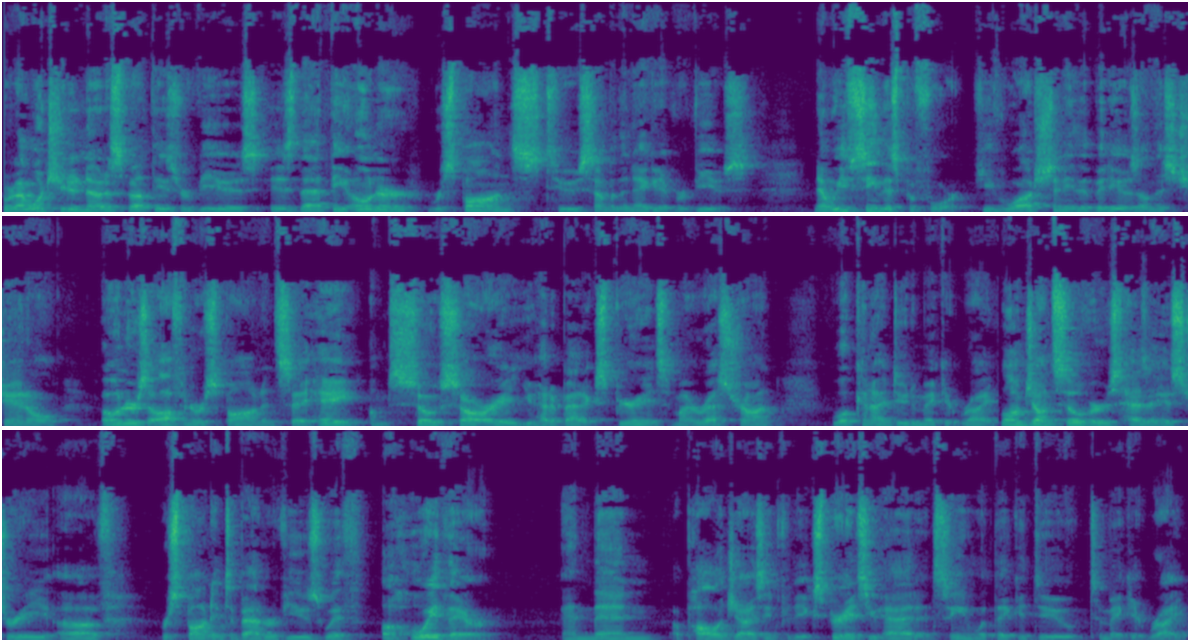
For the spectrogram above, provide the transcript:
What I want you to notice about these reviews is that the owner responds to some of the negative reviews. Now, we've seen this before. If you've watched any of the videos on this channel, owners often respond and say, hey, I'm so sorry you had a bad experience at my restaurant. What can I do to make it right? Long John Silver's has a history of responding to bad reviews with ahoy there and then apologizing for the experience you had and seeing what they could do to make it right.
